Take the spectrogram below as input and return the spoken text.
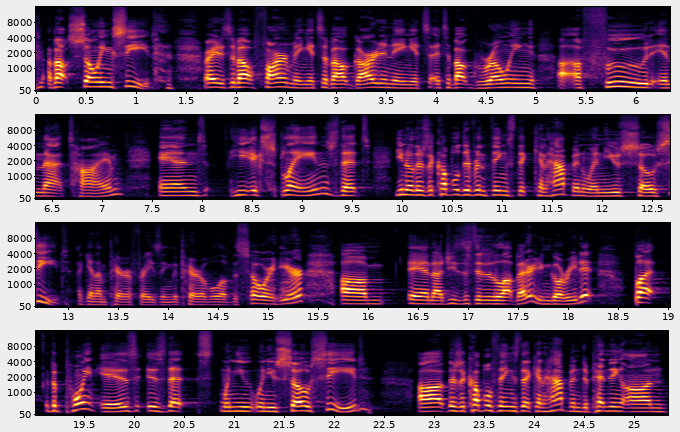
about sowing seed, right? It's about farming, it's about gardening, it's, it's about growing a food in that time. And he explains that, you know, there's a couple different things that can happen when you sow seed. Again, I'm paraphrasing the parable of the sower here. Um, and uh, Jesus did it a lot better. You can go read it. But the point is, is that when you, when you sow seed, uh, there's a couple things that can happen depending on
